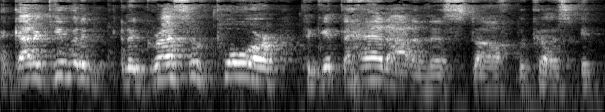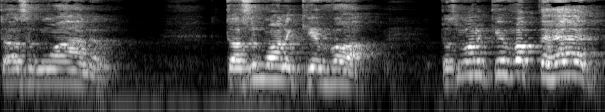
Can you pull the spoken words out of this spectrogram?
I gotta give it a, an aggressive pour to get the head out of this stuff because it doesn't want to. It doesn't want to give up. It doesn't want to give up the head.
